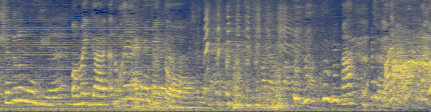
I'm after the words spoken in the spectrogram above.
Siya ka ng movie yan. Oh my God, ano kaya movie to? ha? Ay!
